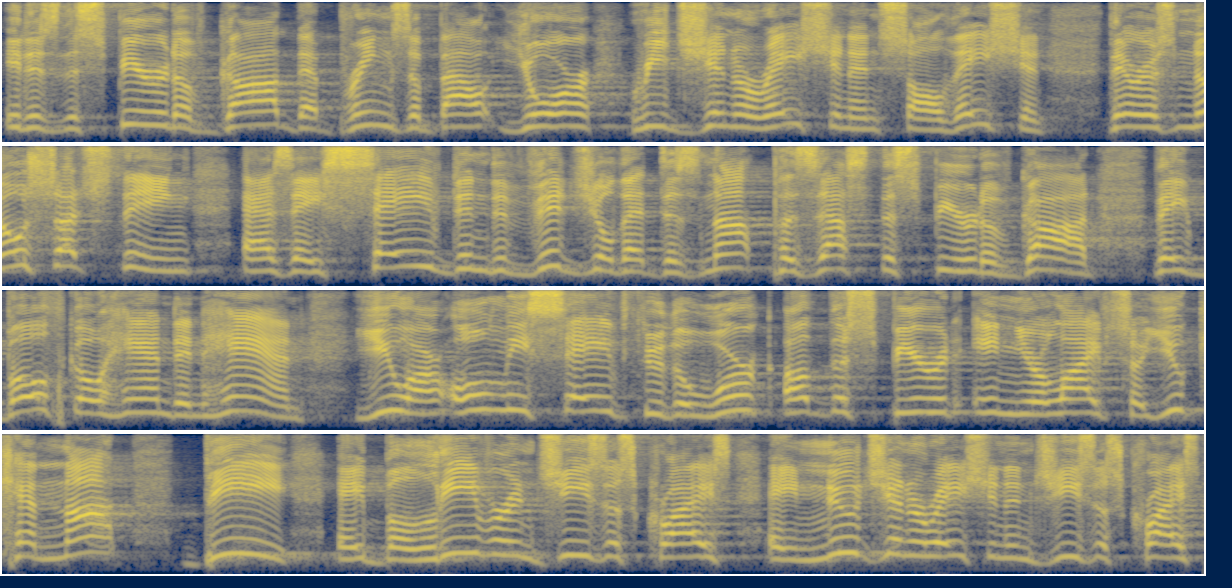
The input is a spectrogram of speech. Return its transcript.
It is the Spirit of God that brings about your regeneration and salvation. There is no such thing as a saved individual that does not possess the Spirit of God. They both go hand in hand. You are only saved through the work of the Spirit in your life. So you cannot be a believer in Jesus Christ, a new generation in Jesus Christ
